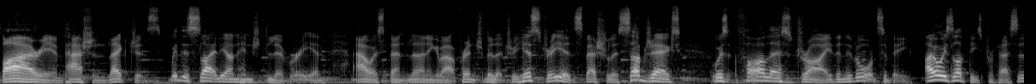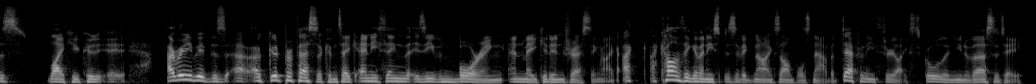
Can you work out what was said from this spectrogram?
fiery, impassioned lectures. With his slightly unhinged delivery, an hour spent learning about French military history, its specialist subject, was far less dry than it ought to be. I always loved these professors. Like, you could. Eh, I really believe there's a, a, good professor can take anything that is even boring and make it interesting. Like I, I can't think of any specific examples now, but definitely through like school and university,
